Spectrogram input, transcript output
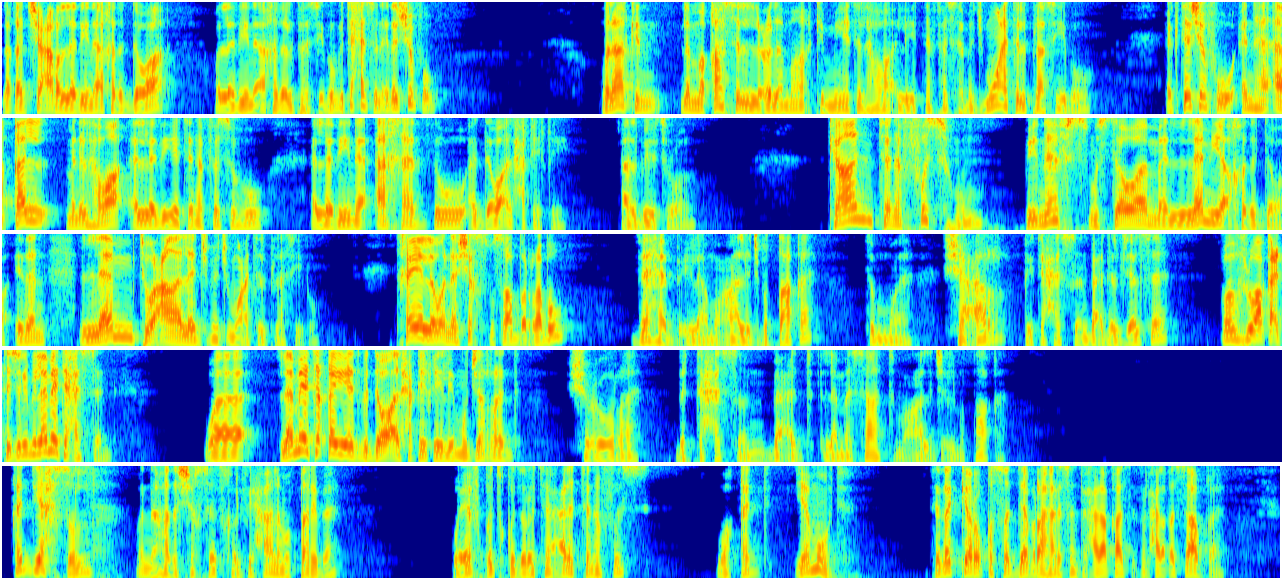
لقد شعر الذين أخذوا الدواء والذين أخذوا البلاسيبو بتحسن إذا شفوا ولكن لما قاس العلماء كمية الهواء اللي يتنفسها مجموعة البلاسيبو اكتشفوا إنها أقل من الهواء الذي يتنفسه الذين أخذوا الدواء الحقيقي البيوترول كان تنفسهم بنفس مستوى من لم يأخذ الدواء. اذا لم تعالج مجموعة البلاسيبو. تخيل لو أن شخص مصاب بالربو ذهب إلى معالج بالطاقة ثم شعر بتحسن بعد الجلسة وفي الواقع التجريبي لم يتحسن ولم يتقيد بالدواء الحقيقي لمجرد شعوره بالتحسن بعد لمسات معالج علم الطاقة. قد يحصل وأن هذا الشخص يدخل في حالة مضطربة ويفقد قدرته على التنفس وقد يموت تذكروا قصة دبرا هاريسون في الحلقات في الحلقة السابقة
